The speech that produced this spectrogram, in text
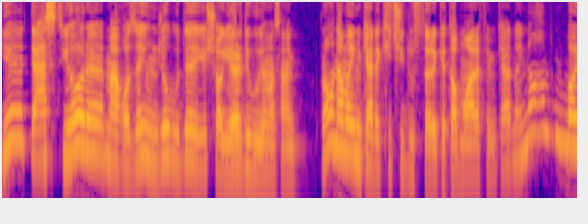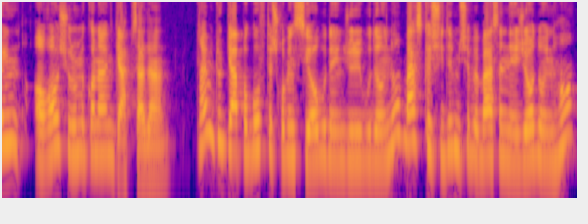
یه دستیار مغازه اونجا بوده یه شاگردی بوده مثلا. راهنمایی می‌کرده کی چی دوست داره کتاب معرفی می‌کرده. اینا هم با این آقا شروع می‌کنن گپ زدن. همین تو گپ گفتش خب این سیاه بوده اینجوری بوده و اینا. بحث کشیده میشه به بحث نژاد و اینها.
